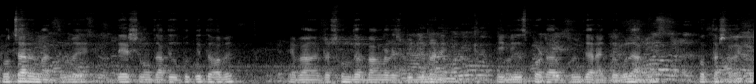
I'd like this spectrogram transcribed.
প্রচারের মাধ্যমে দেশ এবং জাতি উপকৃত হবে এবং একটা সুন্দর বাংলাদেশ বিনির্মাণে এই নিউজ পোর্টাল ভূমিকা রাখবে বলে আমি প্রত্যাশা রাখতে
